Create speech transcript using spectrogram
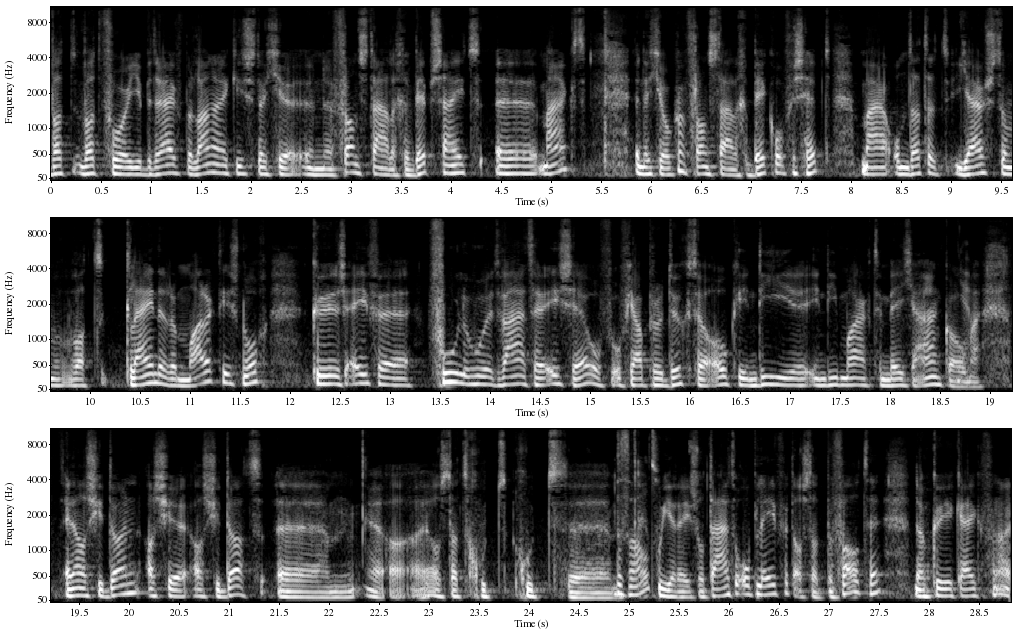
wat, wat voor je bedrijf belangrijk is, dat je een Franstalige website maakt. En dat je ook een Franstalige back-office hebt. Maar omdat het juist een wat kleinere markt is nog, kun je eens even voelen hoe het water is. Hè? Of, of jouw producten ook in die, in die markt een beetje aankomen. Ja. En als je dan, als je, als je dat, uh, als dat goed, goed uh, bevalt. goede resultaten oplevert, als dat bevalt, hè, dan kun je kijken van, nou,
